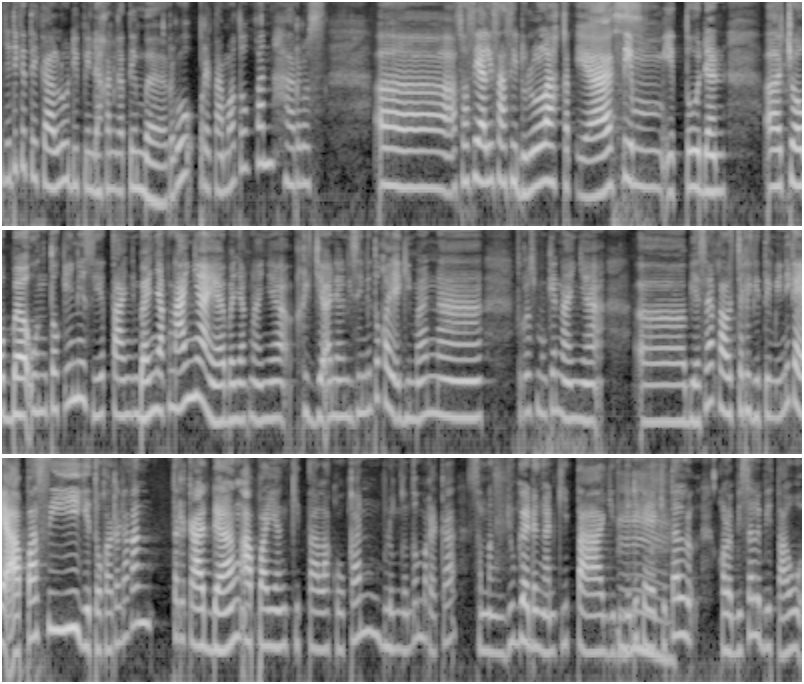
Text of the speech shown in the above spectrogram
jadi ketika lu dipindahkan ke tim baru, pertama tuh kan harus eh, sosialisasi dulu lah ke Yes. tim itu dan eh, coba untuk ini sih tanya, banyak nanya ya banyak nanya kerjaan yang di sini tuh kayak gimana. Terus mungkin nanya eh, biasanya culture di tim ini kayak apa sih gitu. Karena kan terkadang apa yang kita lakukan belum tentu mereka senang juga dengan kita gitu. Jadi kayak kita lu- kalau bisa lebih tahu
